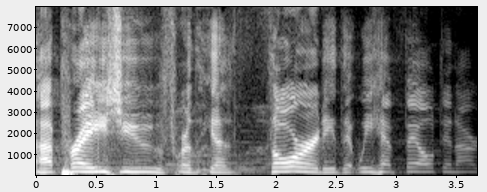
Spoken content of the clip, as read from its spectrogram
I praise you for the authority that we have felt in our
